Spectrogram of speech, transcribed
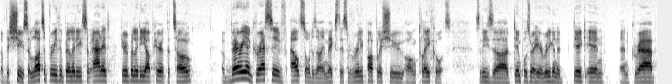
of the shoe. So lots of breathability, some added durability up here at the toe. A very aggressive outsole design makes this a really popular shoe on clay courts. So these uh, dimples right here are really going to dig in and grab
